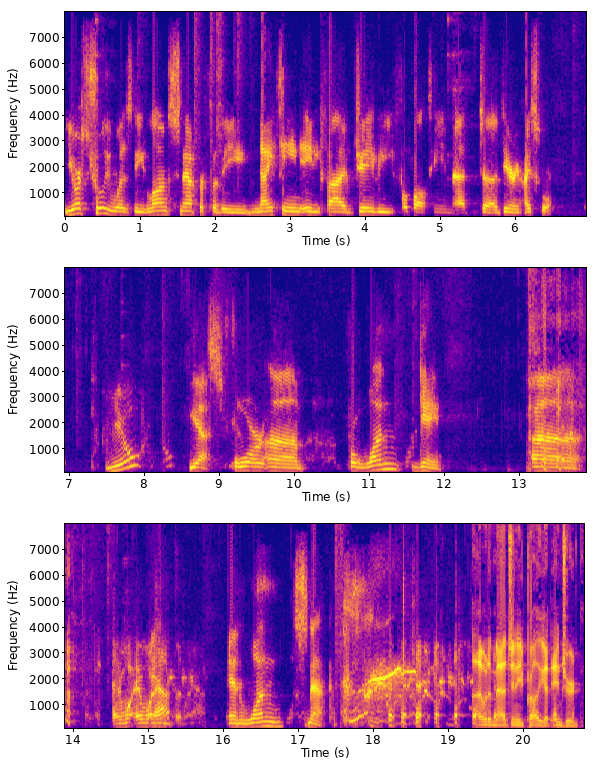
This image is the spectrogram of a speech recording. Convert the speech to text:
yours truly was the long snapper for the 1985 JV football team at uh, Deering High School. You? Yes, for um, for one game. Uh, And what, and what And- happened? and one snap. I would imagine he probably got injured.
